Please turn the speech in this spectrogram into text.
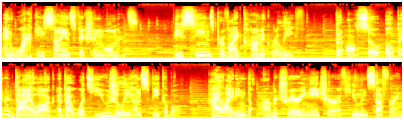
and wacky science fiction moments. These scenes provide comic relief, but also open a dialogue about what's usually unspeakable, highlighting the arbitrary nature of human suffering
